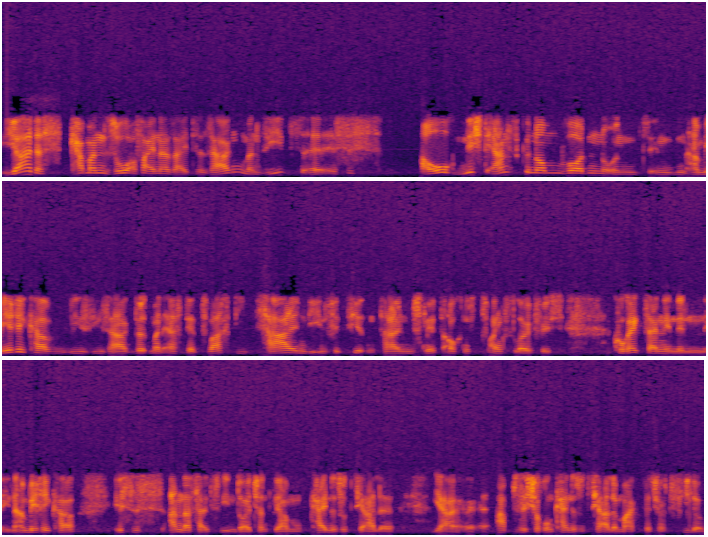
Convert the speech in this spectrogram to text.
Ja, das kann man so auf einer Seite sagen. Man sieht, äh, es ist auch nicht ernst genommen worden und in Amerika, wie Sie sagen, wird man erst jetzt wach. Die Zahlen, die infizierten Zahlen müssen jetzt auch nicht zwangsläufig korrekt sein. In, den, in Amerika ist es anders als wie in Deutschland. Wir haben keine soziale ja, Absicherung, keine soziale Marktwirtschaft. Viele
